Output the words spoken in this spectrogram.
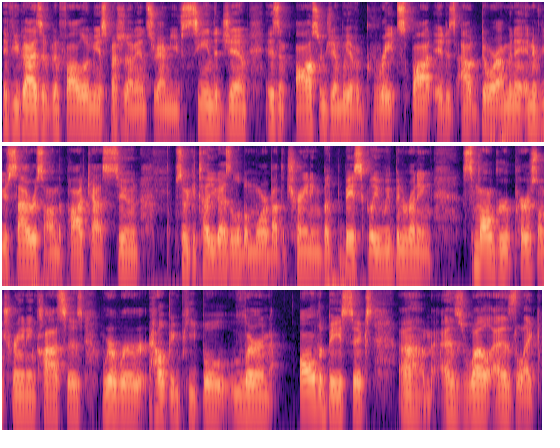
if you guys have been following me, especially on Instagram, you've seen the gym. It is an awesome gym. We have a great spot. It is outdoor. I'm going to interview Cyrus on the podcast soon so we could tell you guys a little bit more about the training. But basically, we've been running small group personal training classes where we're helping people learn all the basics um, as well as like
